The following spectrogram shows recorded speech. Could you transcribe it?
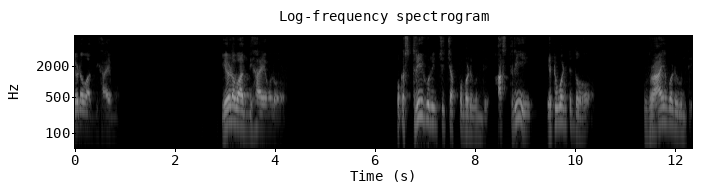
ఏడవ అధ్యాయము. ఏడవ అధ్యాయములో ఒక స్త్రీ గురించి చెప్పబడి ఉంది. ఆ స్త్రీ ఎటువంటిదో వ్రాయబడి ఉంది.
